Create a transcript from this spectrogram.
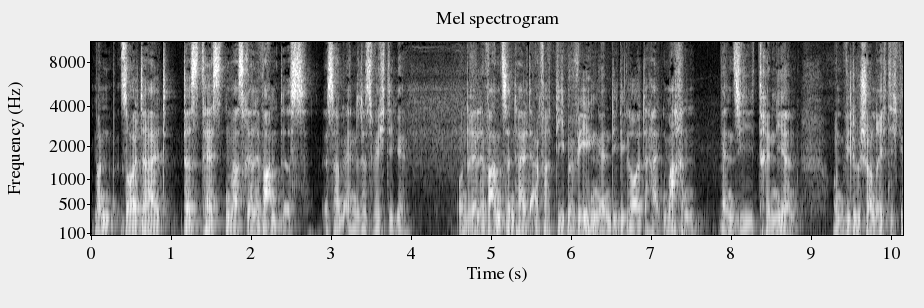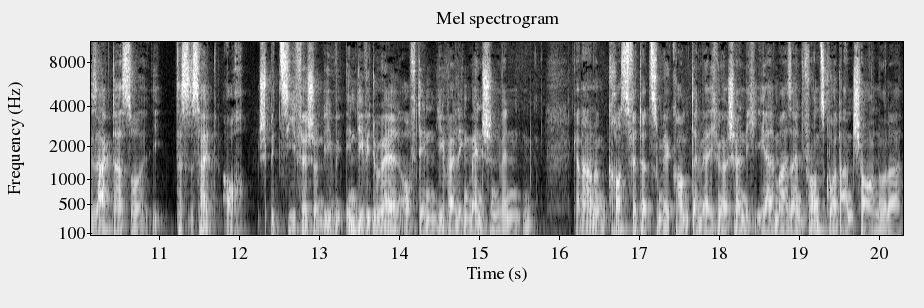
man sollte halt das testen, was relevant ist, ist am Ende das Wichtige. Und relevant sind halt einfach die Bewegungen, die die Leute halt machen, wenn sie trainieren. Und wie du schon richtig gesagt hast, so, das ist halt auch spezifisch und individuell auf den jeweiligen Menschen. Wenn, keine Ahnung, ein Crossfitter zu mir kommt, dann werde ich mir wahrscheinlich eher mal seinen Front Squat anschauen. Oder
